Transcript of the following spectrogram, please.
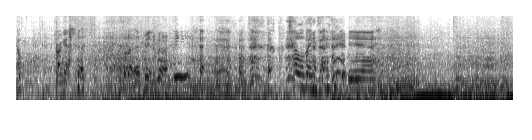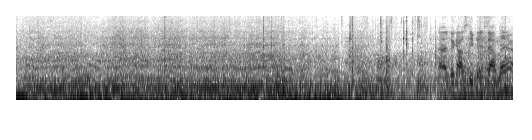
Nope. Try again. Look at there's me in the mirror. Small things, eh? yeah. Uh, look how steep it is down there.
